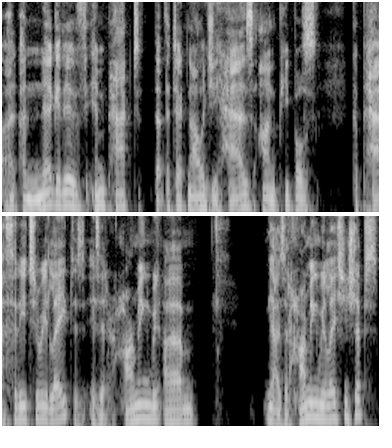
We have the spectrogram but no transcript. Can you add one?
a, a negative impact that the technology has on people's capacity to relate? Is, is it harming? Um, yeah, is it harming relationships?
